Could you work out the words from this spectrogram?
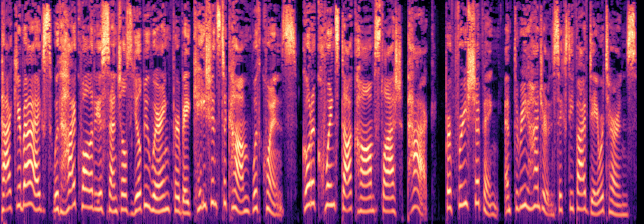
Pack your bags with high-quality essentials you'll be wearing for vacations to come with Quince. Go to quince.com slash pack for free shipping and 365-day returns.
